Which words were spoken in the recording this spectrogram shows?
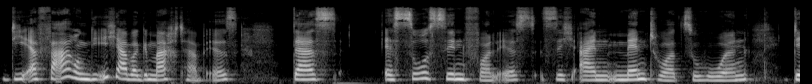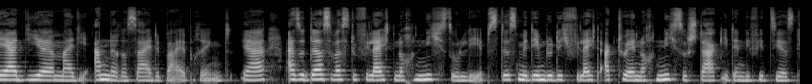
die Erfahrung, die ich aber gemacht habe, ist, dass es so sinnvoll ist, sich einen Mentor zu holen, der dir mal die andere Seite beibringt. Ja, also das, was du vielleicht noch nicht so lebst, das, mit dem du dich vielleicht aktuell noch nicht so stark identifizierst,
